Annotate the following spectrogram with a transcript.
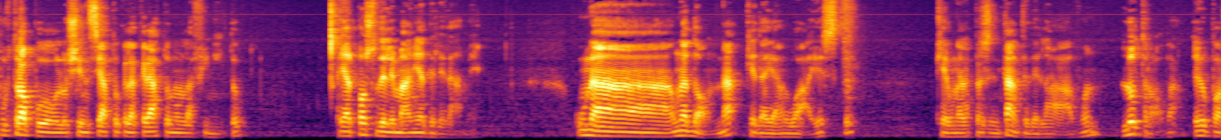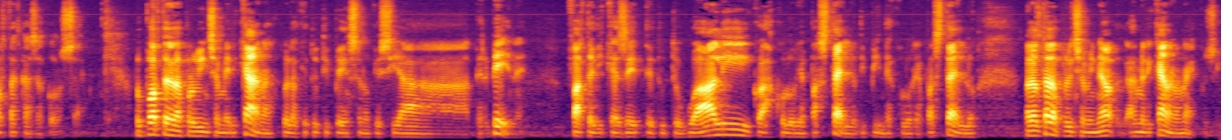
Purtroppo lo scienziato che l'ha creato non l'ha finito e al posto delle mani ha delle lame. Una, una donna, che è Diane Wyest, che è una rappresentante della Avon, lo trova e lo porta a casa con sé. Lo porta nella provincia americana, quella che tutti pensano che sia per bene, fatta di casette tutte uguali, a colori a pastello, dipinte a colori a pastello. Ma in realtà la provincia americana non è così.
